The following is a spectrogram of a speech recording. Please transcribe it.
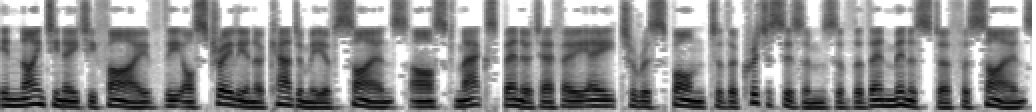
In 1985 the Australian Academy of Science asked Max Bennett FAA to respond to the criticisms of the then Minister for Science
